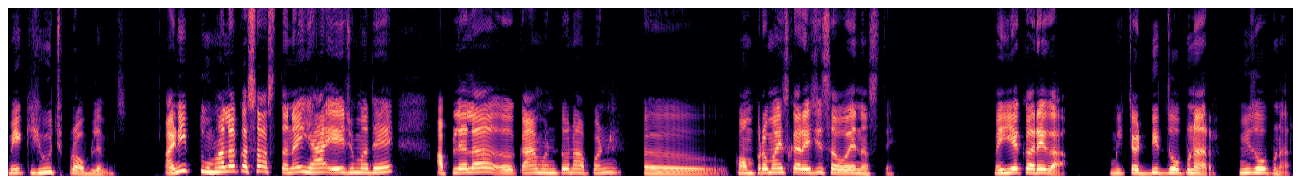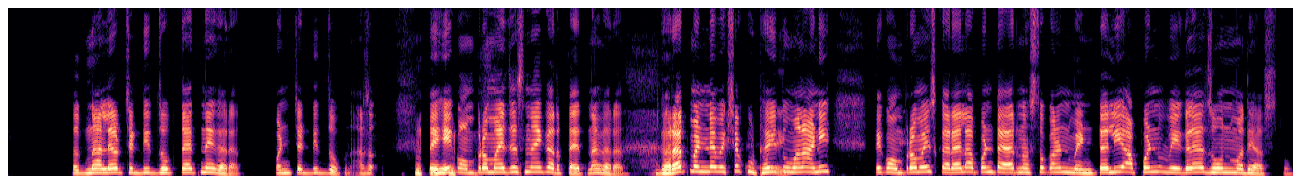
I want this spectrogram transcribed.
make huge problems आणि तुम्हाला कसं असतं ना ह्या एजमध्ये आपल्याला काय म्हणतो ना आपण कॉम्प्रोमाइज करायची सवय नसते. मग ये करेगा मी चड्डीत झोपणार मी झोपणार. लग्न आल्यावर चड्डीत झोपता येत नाही घरात, पण चड्डीत झोपणार असं. तर हे कॉम्प्रोमाइजच नाही करता येत ना घरात. घरात म्हणण्यापेक्षा कुठेही तुम्हाला आणि ते कॉम्प्रोमाईज करायला आपण तयार नसतो कारण मेंटली आपण वेगळ्या झोनमध्ये असतो.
